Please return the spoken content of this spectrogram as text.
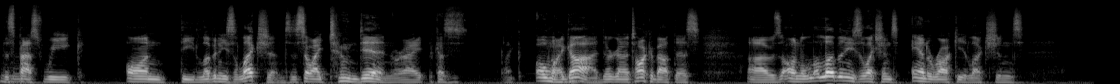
this past week on the lebanese elections and so i tuned in right because like oh my god they're going to talk about this uh, it was on lebanese elections and iraqi elections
